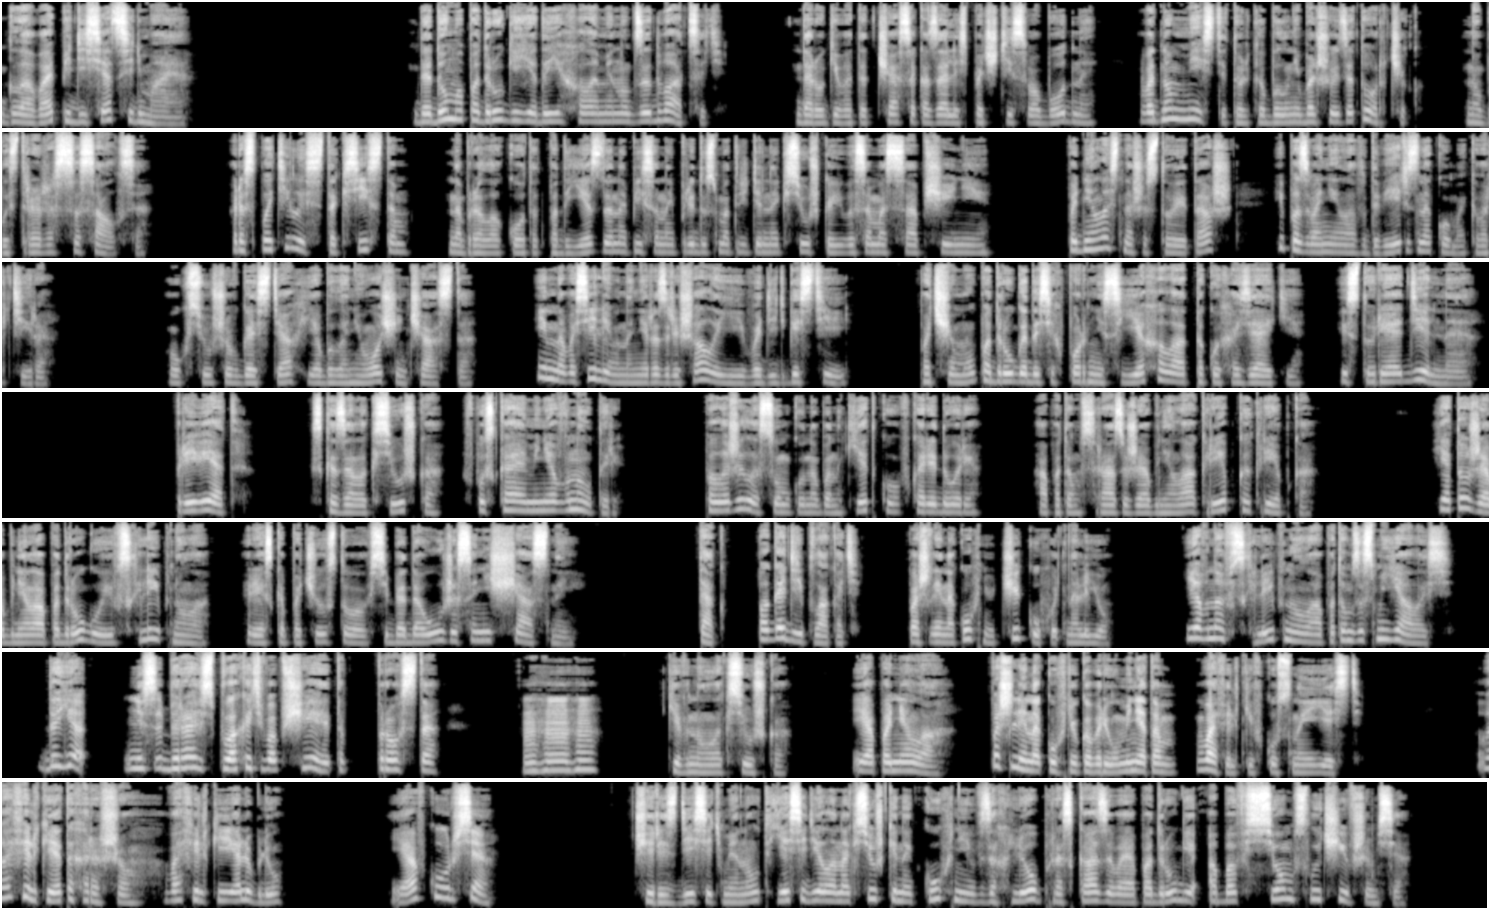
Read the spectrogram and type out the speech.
Глава 57. До дома подруги я доехала минут за двадцать. Дороги в этот час оказались почти свободны. В одном месте только был небольшой заторчик, но быстро рассосался. Расплатилась с таксистом, набрала код от подъезда, написанный предусмотрительной Ксюшкой в СМС-сообщении, поднялась на шестой этаж и позвонила в дверь знакомой квартиры. У Ксюши в гостях я была не очень часто — Инна Васильевна не разрешала ей водить гостей. Почему подруга до сих пор не съехала от такой хозяйки? История отдельная. «Привет», — сказала Ксюшка, впуская меня внутрь. Положила сумку на банкетку в коридоре, а потом сразу же обняла крепко-крепко. Я тоже обняла подругу и всхлипнула, резко почувствовав себя до ужаса несчастной. «Так, погоди плакать. Пошли на кухню, чайку хоть налью». Я вновь всхлипнула, а потом засмеялась. «Да я не собираюсь плакать вообще, это просто...» «Угу-угу», — кивнула Ксюшка. «Я поняла. Пошли на кухню, говорю, у меня там вафельки вкусные есть». «Вафельки — это хорошо. Вафельки я люблю». «Я в курсе». Через десять минут я сидела на Ксюшкиной кухне взахлёб, рассказывая подруге обо всем случившемся.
